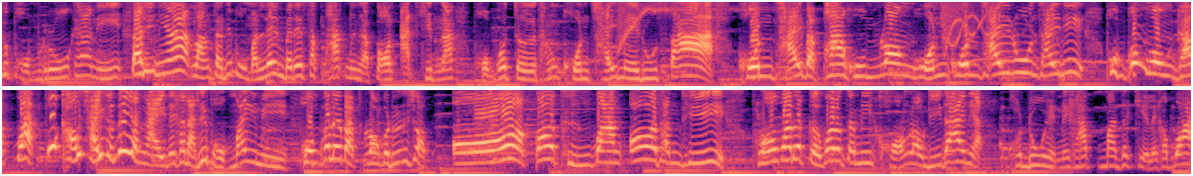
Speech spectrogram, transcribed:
คือผมรู้แค่นี้ แต่ทีเนี้ยหลังจากที่ผมมาเล่นไปได้สักพักหนึ่งอะตอนอัดคลิปนะ ผมก็เจอทั้งคนใช้เมดูซ่า คนใช้แบบผ้าคลุมล่องหน คนใช้นู่นใช้นี่ ผมก็งงครับว่าพวกเขาใช้กันได้ยังไงในขณะที่ผมไม่มี ผมก็เลยแบบลองไปดูในช็อปอ๋อก็ถึงบางอ้อทันที เพราะว่าถ้าเกิดว่าเราจะมีของเหล่านี้ได้เนี่ย คนดูเห็นไหมครับ มันจะเขียนเลยครับว่า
